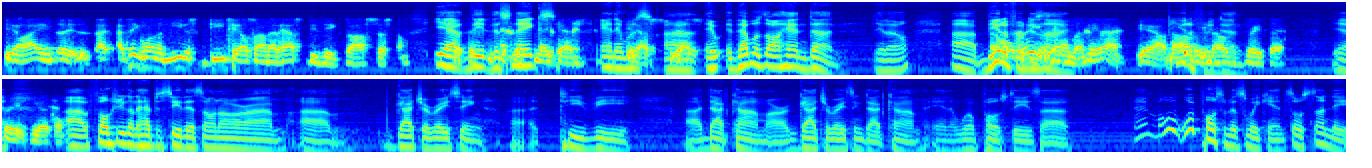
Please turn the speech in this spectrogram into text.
you know, I I think one of the neatest details on that has to be the exhaust system. Yeah, the the, the snakes, snake and it was yes, uh, yes. It, that was all hand done. You know, uh, beautiful oh, design. Yeah, yeah, no, beautifully done. Great there. Yeah. Great vehicle. Uh, folks, you're going to have to see this on our um, um, Gotcha Racing uh, TV. Uh, dot com or gotcharacing.com and we'll post these uh, and we'll, we'll, post them this weekend so sunday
